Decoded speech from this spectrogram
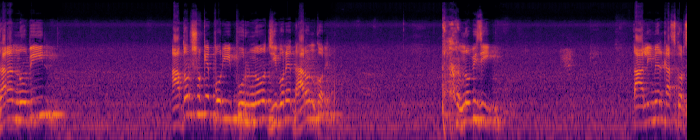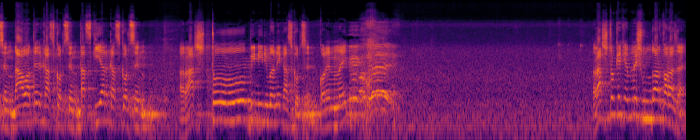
যারা নবীর আদর্শকে পরিপূর্ণ জীবনে ধারণ করে। নবীজি তালিমের কাজ করছেন, দাওয়াতের কাজ করছেন তাস্কিয়ার কাজ করছেন, রাষ্ট্র বিনির্মাণে কাজ করছেন। করেন নাই? রাষ্ট্রকে কেমনে সুন্দর করা যায়?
